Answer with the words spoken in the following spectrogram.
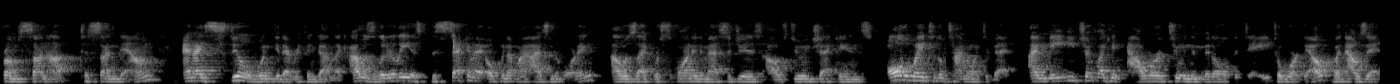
from sun up to sundown and I still wouldn't get everything done. Like I was literally, the second I opened up my eyes in the morning, I was like responding to messages, I was doing check-ins all the way to the time I went to bed. I maybe took like an hour or two in the middle of the day to work out, but that was it.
